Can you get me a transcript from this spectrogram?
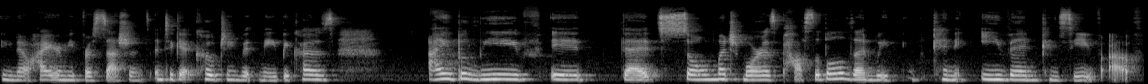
you know hire me for sessions and to get coaching with me because I believe it that so much more is possible than we can even conceive of.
